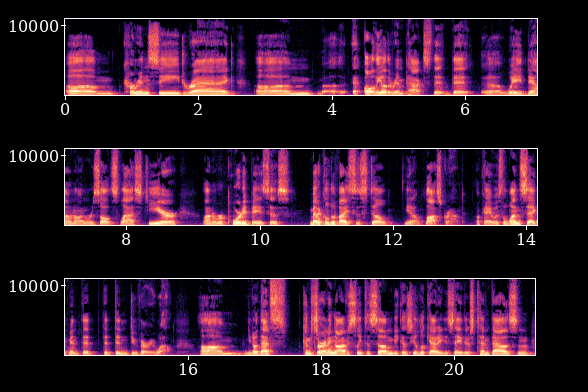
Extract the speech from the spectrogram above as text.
Um, currency, drag, um, uh, all the other impacts that that uh, weighed down on results last year on a reported basis, medical devices still, you know, lost ground. Okay, it was the one segment that that didn't do very well. Um, you know, that's concerning, obviously, to some because you look at it, you say there's 10,000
